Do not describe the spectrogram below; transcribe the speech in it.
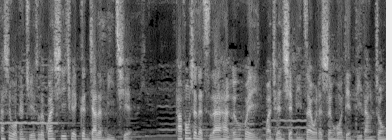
但是我跟主耶稣的关系却更加的密切。他丰盛的慈爱和恩惠完全显明在我的生活点滴当中。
